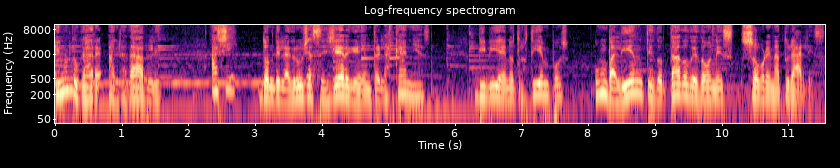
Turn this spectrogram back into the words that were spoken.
En un lugar agradable, allí donde la grulla se yergue entre las cañas, vivía en otros tiempos un valiente dotado de dones sobrenaturales.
